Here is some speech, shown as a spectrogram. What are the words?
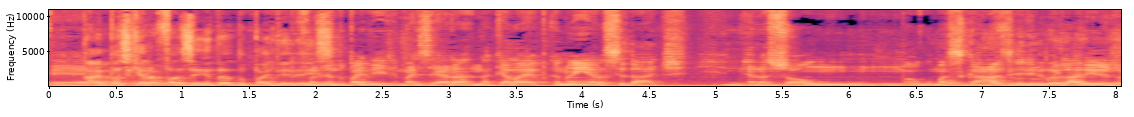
É, Taipas que era a fazenda do pai dele, é fazendo isso? o pai dele, mas era naquela época não era cidade. Era só um- um- algumas Uma- uma casas do vila, vilarejo.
